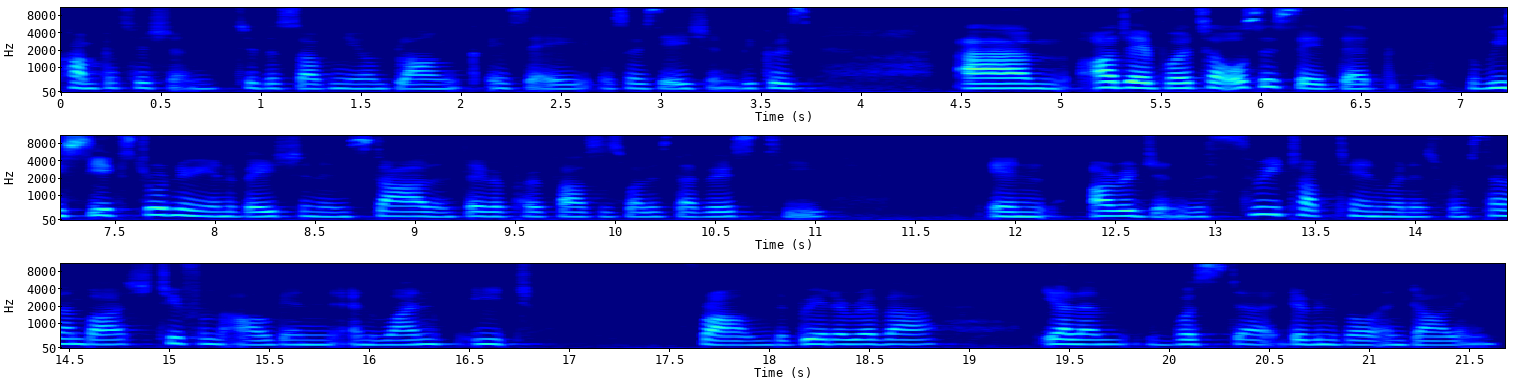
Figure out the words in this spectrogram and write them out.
competition, to the Sauvignon Blanc SA Association, because um, RJ Botha also said that we see extraordinary innovation in style and flavor profiles as well as diversity in origin, with three top 10 winners from Stellenbosch, two from Elgin, and one each from the Breede River, Elim, Worcester, Durbanville, and Darling.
